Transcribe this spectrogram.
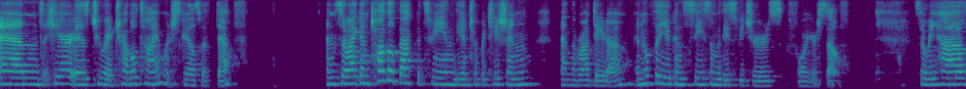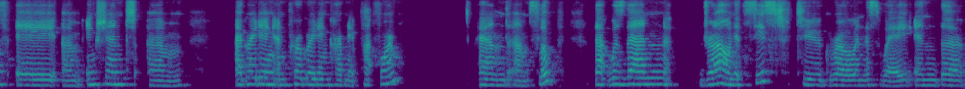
And here is two-way travel time, which scales with depth. And so I can toggle back between the interpretation and the raw data, and hopefully you can see some of these features for yourself. So we have a um, ancient um, aggrading and prograding carbonate platform and um, slope that was then drowned. It ceased to grow in this way in the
